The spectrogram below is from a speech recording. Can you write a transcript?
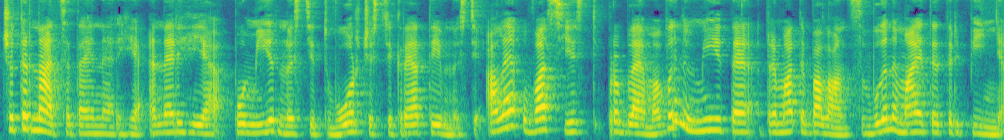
Чотирнадцята енергія енергія помірності, творчості, креативності. Але у вас є проблема. Ви не вмієте тримати баланс, ви не маєте терпіння,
